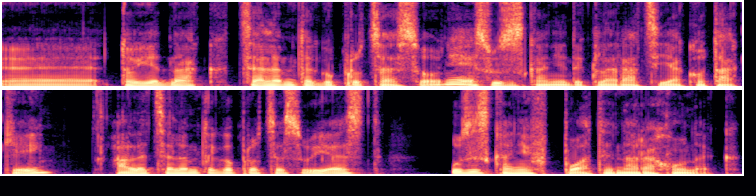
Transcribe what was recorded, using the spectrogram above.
e, to jednak celem tego procesu nie jest uzyskanie deklaracji jako takiej, ale celem tego procesu jest uzyskanie wpłaty na rachunek.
